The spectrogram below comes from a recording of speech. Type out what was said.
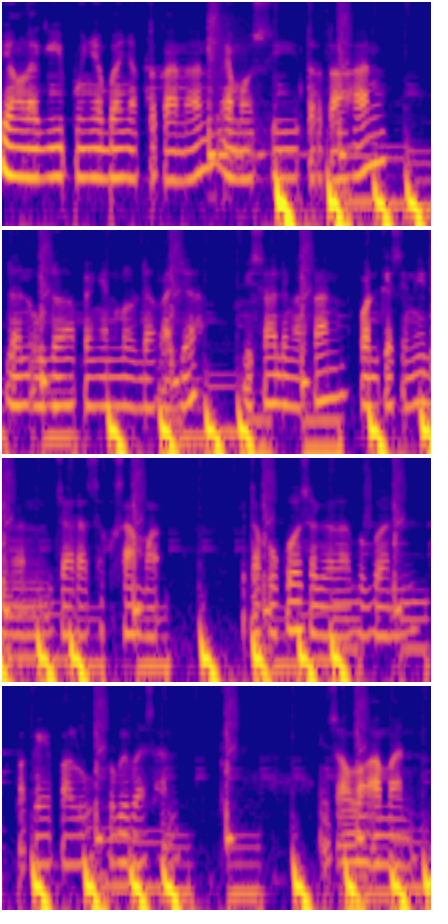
yang lagi punya banyak tekanan, emosi tertahan, dan udah pengen meledak aja, bisa dengarkan podcast ini dengan cara seksama. Kita pukul segala beban pakai palu kebebasan. Insya Allah aman.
